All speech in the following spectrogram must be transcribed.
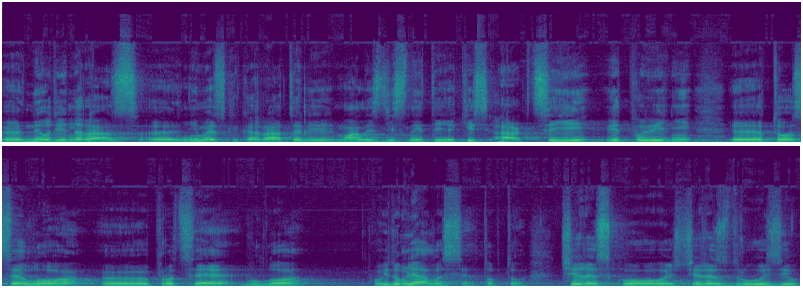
е, не один раз е, німецькі карателі мали здійснити якісь акції відповідні, е, то село про це було. Повідомлялося, тобто через когось, через друзів,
